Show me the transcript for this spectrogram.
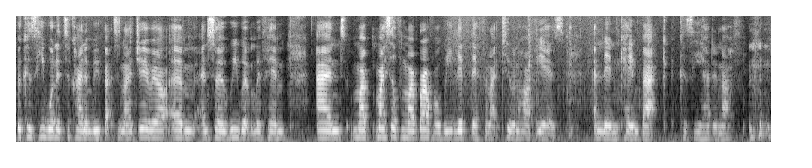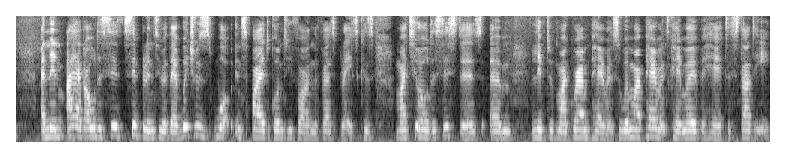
because he wanted to kind of move back to Nigeria, um, and so we went with him, and my myself and my brother we lived there for like two and a half years, and then came back because he had enough. and then I had older si- siblings who were there, which was what inspired Gone Too Far in the first place. Because my two older sisters um, lived with my grandparents. So when my parents came over here to study,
